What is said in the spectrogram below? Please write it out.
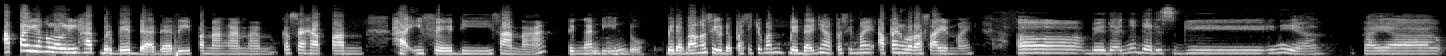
Apa yang lo lihat berbeda dari penanganan kesehatan HIV di sana dengan di Mhm. Indo? Beda banget sih udah pasti. Cuman bedanya apa sih, Mai? Apa yang lo rasain, Mai? Eh, bedanya dari segi ini ya, kayak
